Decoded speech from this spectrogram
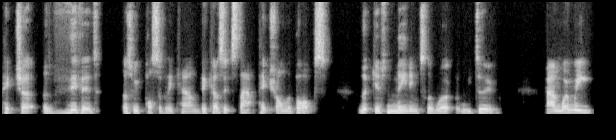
picture as vivid as we possibly can because it's that picture on the box that gives meaning to the work that we do. And when we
